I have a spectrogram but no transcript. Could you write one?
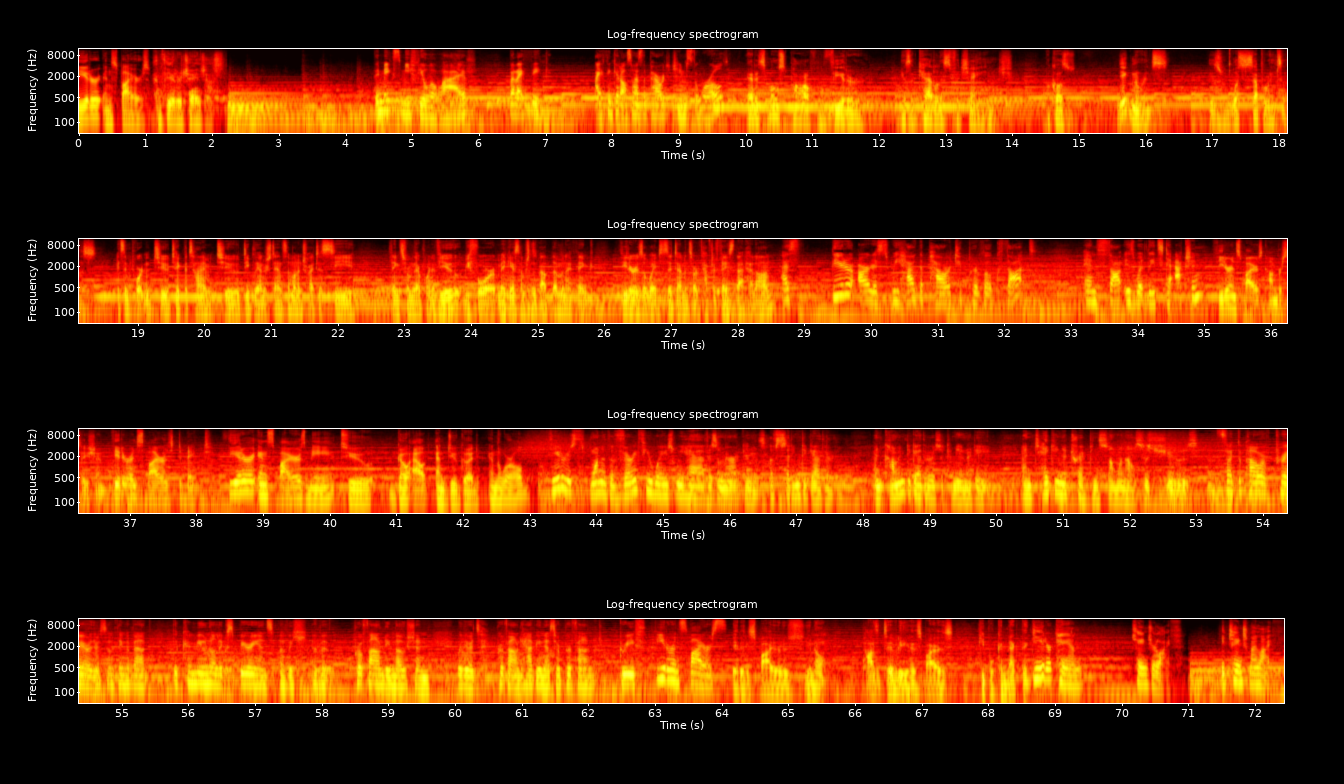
Theater inspires. And theater changes. It makes me feel alive, but I think I think it also has the power to change the world. At its most powerful, theater is a catalyst for change because ignorance is what separates us. It's important to take the time to deeply understand someone and try to see things from their point of view before making assumptions about them. And I think theater is a way to sit down and sort of have to face that head on. As theater artists, we have the power to provoke thought, and thought is what leads to action. Theater inspires conversation. Theater inspires debate. Theater inspires me to go out and do good in the world. Theater is one of the very few ways we have as Americans of sitting together and coming together as a community and taking a trip in someone else's shoes. It's like the power of prayer. There's something about the communal experience of a, of a profound emotion, whether it's profound happiness or profound grief. Theater inspires. It inspires, you know, positivity. It inspires people connecting. Theater can change your life. It changed my life.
